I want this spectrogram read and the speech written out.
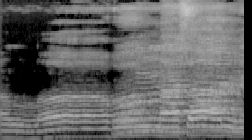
اللهم صل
